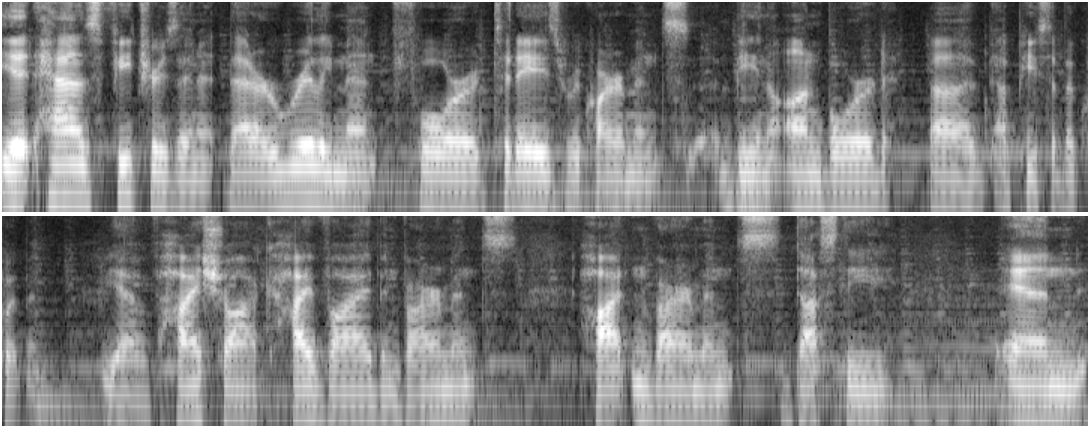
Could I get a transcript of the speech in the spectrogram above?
it has features in it that are really meant for today's requirements being on board uh, a piece of equipment. We have high shock, high vibe environments, hot environments, dusty, and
